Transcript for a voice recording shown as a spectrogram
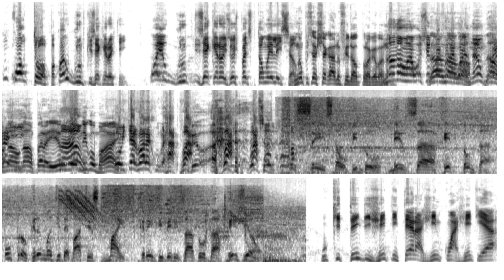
em qual tropa? Qual é o grupo que o Zé Queiroz tem? Qual é o grupo de Zé Queiroz hoje para disputar uma eleição? Não precisa chegar no final do programa, não. Não, não, você não, não vai falar não, agora, não. Não, não, não, não, peraí, eu, não. eu digo mais. O intervalo é. Vá, vá, Meu... vá, vá, Sandro. Você está ouvindo Mesa Redonda, o programa de debates mais credibilizado da região. O que tem de gente interagindo com a gente é,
